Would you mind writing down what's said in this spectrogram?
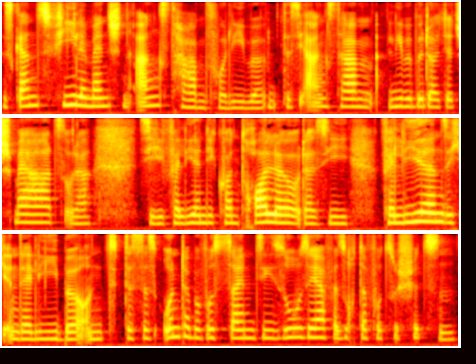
dass ganz viele Menschen Angst haben vor Liebe. Dass sie Angst haben, Liebe bedeutet Schmerz oder sie verlieren die Kontrolle oder sie verlieren sich in der Liebe. Und dass das Unterbewusstsein sie so sehr versucht davor zu schützen.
